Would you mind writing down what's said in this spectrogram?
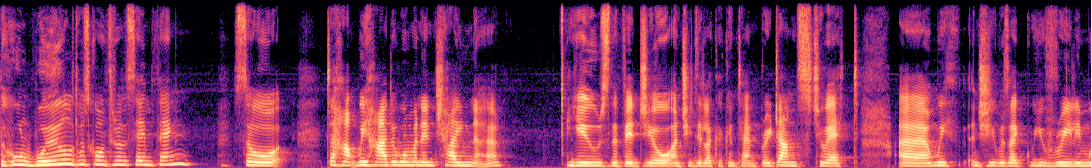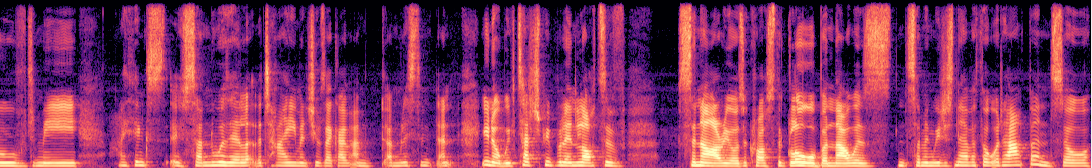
the whole world was going through the same thing, so to have we had a woman in China use the video and she did like a contemporary dance to it um we and she was like you've really moved me I think her son was ill at the time and she was like I'm I'm, I'm listening and you know we've touched people in lots of scenarios across the globe and that was something we just never thought would happen so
